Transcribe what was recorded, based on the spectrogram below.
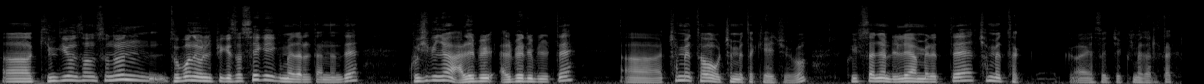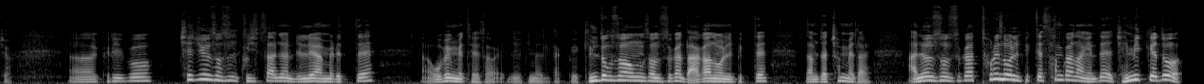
어, 김기훈 선수는 두 번의 올림픽에서 3개의 금메달을 땄는데 92년 알베, 알베르빌 때 어, 1000m와 5000m 계주, 94년 릴레이 한메르 때 1000m에서 이제 금메달을 땄죠. 어, 그리고 최지훈 선수는 94년 릴레이 한메르 때 500m에서 이제 금메달 땄고요. 김동성 선수가 나간 올림픽 때 남자 1000m, 안현 선수가 토리노 올림픽 때 3관왕인데 재밌게도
